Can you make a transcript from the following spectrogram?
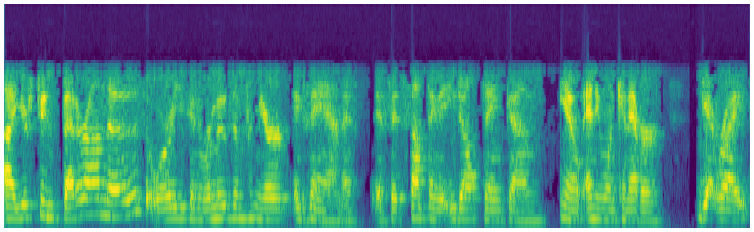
uh, your students better on those or you can remove them from your exam if, if it's something that you don't think um, you know anyone can ever get right.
